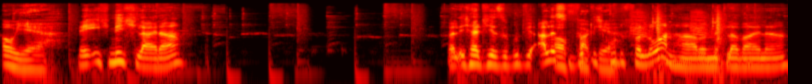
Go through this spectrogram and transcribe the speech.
Oh yeah. Nee, ich nicht leider. Weil ich halt hier so gut wie alles Oh, wirklich yeah. Gute verloren habe mittlerweile.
